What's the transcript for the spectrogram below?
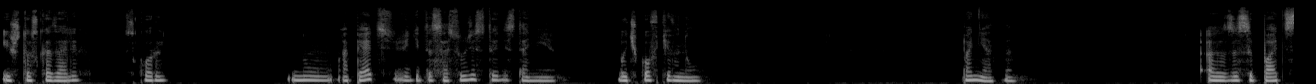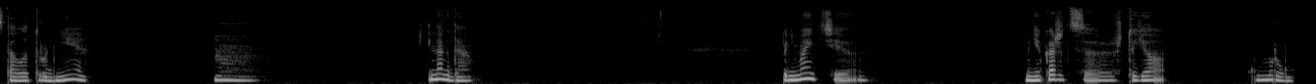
И что сказали скорой? Ну, опять вегетососудистая дистония. Бычков кивнул. Понятно. А засыпать стало труднее? Иногда. Понимаете, мне кажется, что я умру.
